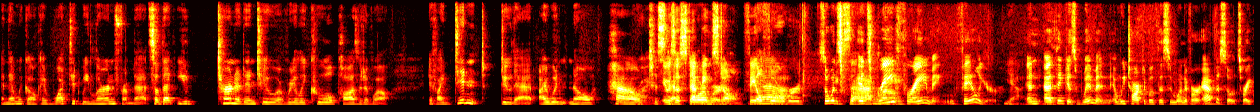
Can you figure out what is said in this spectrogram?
And then we go, okay, what did we learn from that? So that you turn it into a really cool, positive, well, if I didn't do that, I wouldn't know how Right. to it was a stepping forward. stone. Fail Yeah. forward. So it's Exactly. it's reframing failure. Yeah. And I think as women, and we talked about this in one of our episodes, right?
